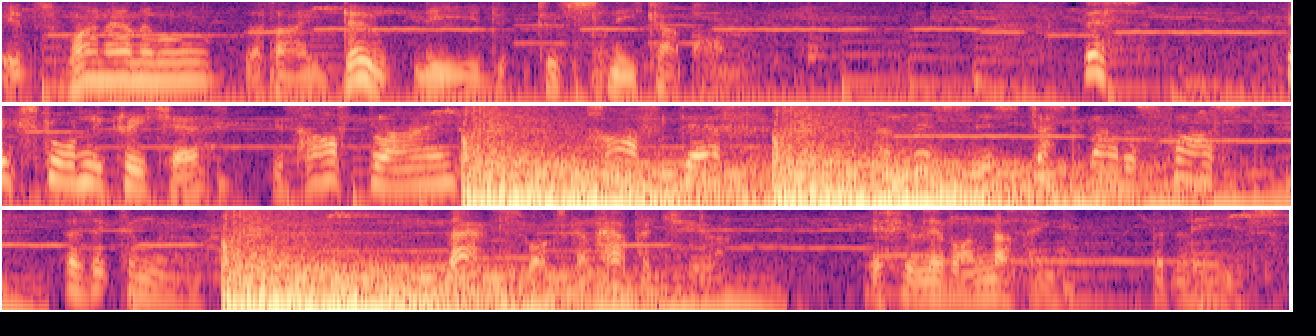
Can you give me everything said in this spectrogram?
It's one animal that I don't need to sneak up on. This extraordinary creature is half blind, half deaf, and this is just about as fast as it can move. That's what's going to happen to you if you live on nothing but leaves.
